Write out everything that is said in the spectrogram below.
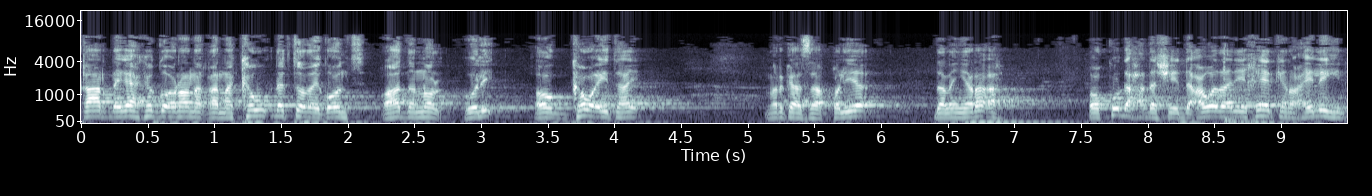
qaar dhagaha ka go-noo naqaana kow dhegtooda ay go-onta oo hadda nool weli oo kow ay tahay. Markaasaa qolyo dhallinyaro ah oo ku dhex dhashay dacwadan iyo khayrkan waxay leeyihiin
